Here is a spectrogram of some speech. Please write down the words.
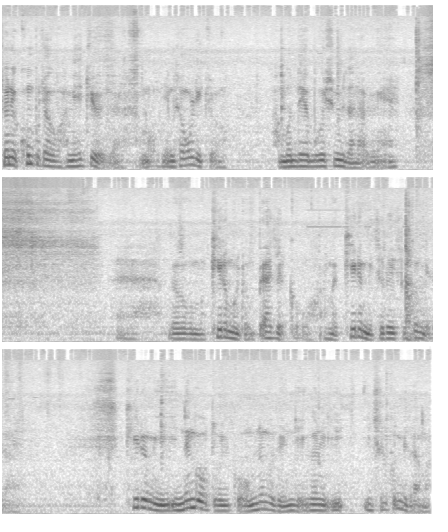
전에 콤포 작업 한번 했죠 뭐 영상 올리죠. 한번 더 해보겠습니다 나중에. 예. 그리고 뭐 기름을 좀 빼야 될 거고. 아마 기름이 들어있을 겁니다. 기름이 있는 것도 있고 없는 것도 있는데 이거는 이- 있을 겁니다 아마.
